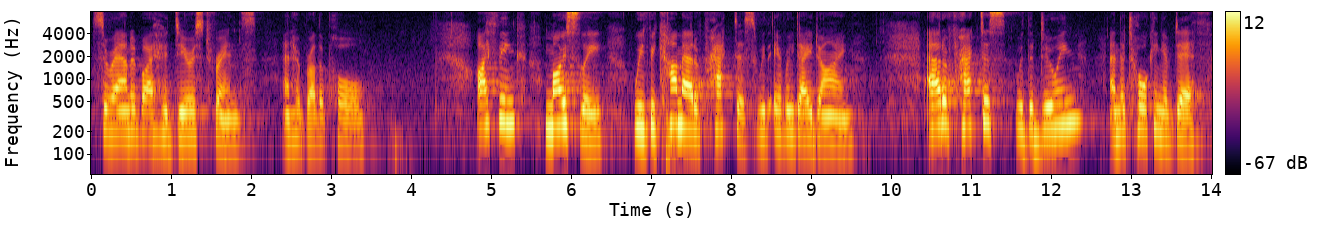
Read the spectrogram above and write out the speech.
surrounded by her dearest friends and her brother Paul. I think mostly we've become out of practice with everyday dying, out of practice with the doing and the talking of death.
